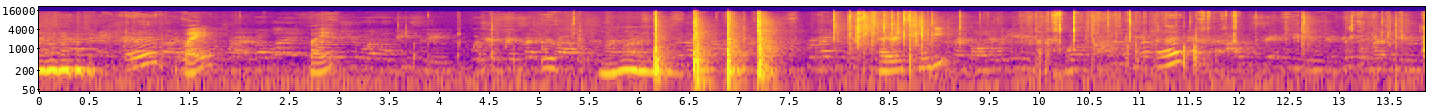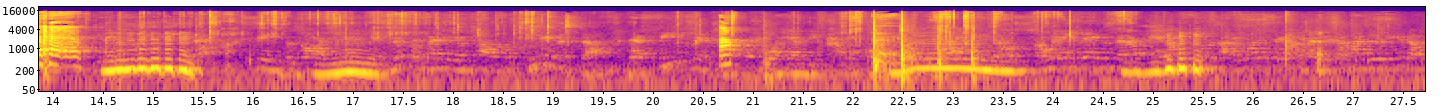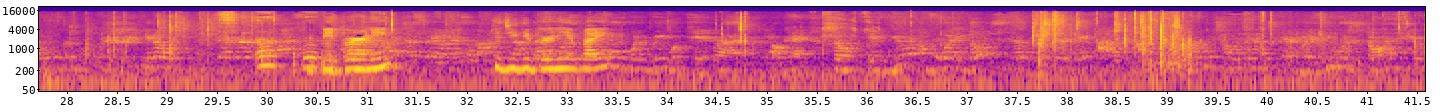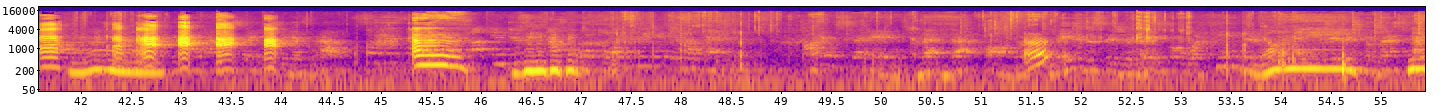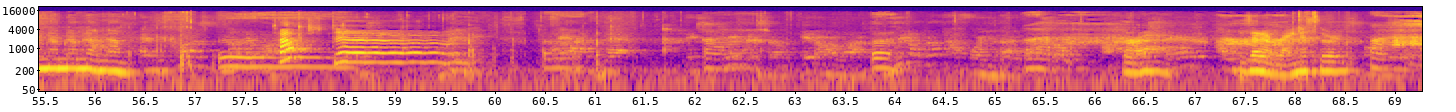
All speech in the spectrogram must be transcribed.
Bite. Bite. Mm. Pirate smoothie. mm. Feed Bernie. Did you give Bernie a bite? Mm. Yummy. Nom nom nom nom nom. Is that a rhinoceros? Rawr.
